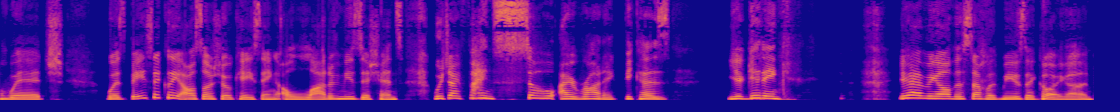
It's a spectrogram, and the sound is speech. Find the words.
which was basically also showcasing a lot of musicians which i find so ironic because you're getting you're having all this stuff with music going on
